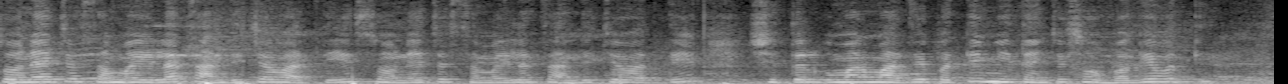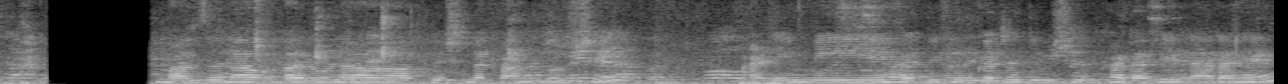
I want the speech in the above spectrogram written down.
सोन्याच्या समईला चांदीच्या वाती सोन्याच्या समईला चांदीच्या वाती. शीतलकुमार माझे पती मी त्यांची सौभाग्यवती. माझं नाव अरुणा कृष्णकांत जोशी आणि मी हळदी कुंकाच्या दिवशी उखाडा घेणार आहे.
